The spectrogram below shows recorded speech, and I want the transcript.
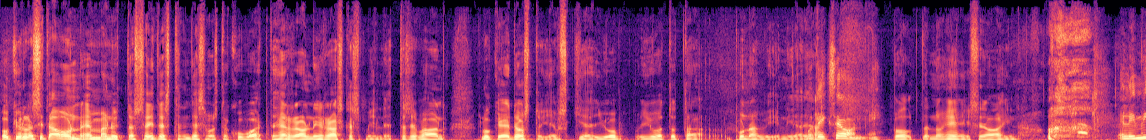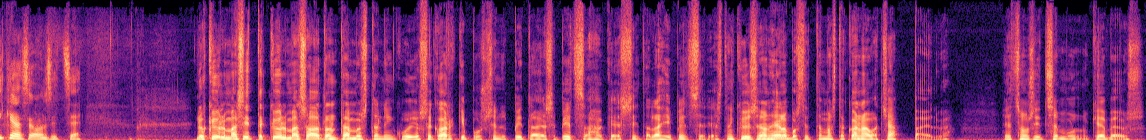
o, kyllä sitä on. En mä nyt tässä itsestäni tee sellaista kuvaa, että herra on niin raskas mille, että se vaan lukee Dostojevskia ja juo, juo tota punaviiniä. Mutta eikö se on niin? poltta. No ei se aina. Eli mikä se on sitten se? No kyllä mä sitten, kyllä mä saatan tämmöistä, niin kuin, jos se karkkipussi nyt pitää ja se pizza hakee siitä lähipizzeriasta, niin kyllä se on helposti tämmöistä kanavachäppäilyä. Että se on sitten se mun keveys.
